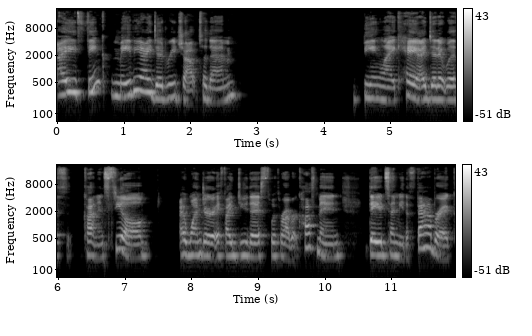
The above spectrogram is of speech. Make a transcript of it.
I think maybe I did reach out to them being like, hey, I did it with Cotton and Steel. I wonder if I do this with Robert Kaufman, they'd send me the fabric.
